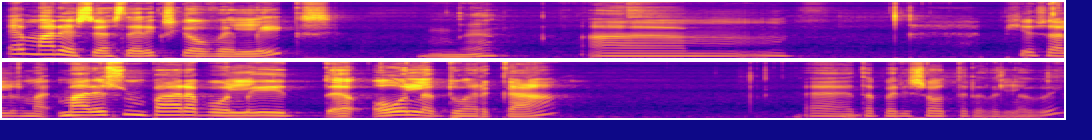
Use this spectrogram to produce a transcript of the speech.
Ε, μ' αρέσει ο Αστερίξ και ο Βελίξ. Ναι. Ποιος άλλος. Μ' αρέσουν πάρα πολύ ε, όλα του αρκά. Ε, τα περισσότερα δηλαδή.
